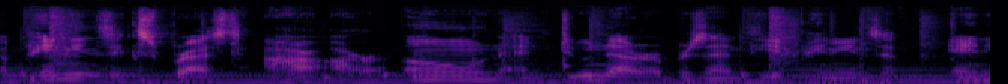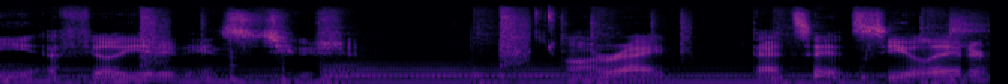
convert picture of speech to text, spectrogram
Opinions expressed are our own and do not represent the opinions of any affiliated institution. All right, that's it. See you later.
